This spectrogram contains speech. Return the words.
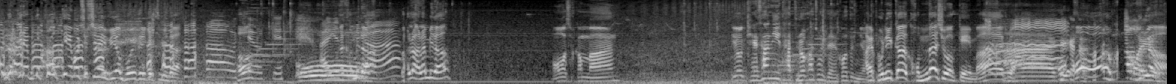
크래프트 프로게이머 출신의 위엄 보여드리겠습니다. 아, 오케이 어? 오케이 오. 알겠습니다. 말로 안 합니다. 어 잠깐만 이거 계산이 다 들어가줘야 되거든요 아니 보니까 겁나 쉬워 게임. 아 좋아. 아 어? 그러니까. 어? 아, 누구야?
